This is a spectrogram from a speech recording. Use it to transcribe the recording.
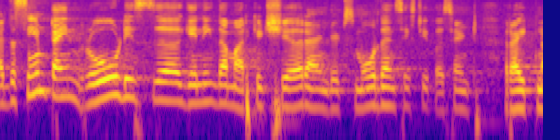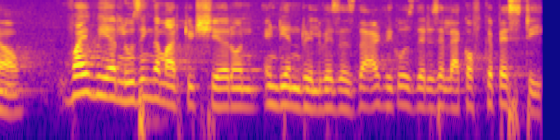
At the same time, road is uh, gaining the market share and it's more than 60% right now. Why we are losing the market share on Indian railways is that because there is a lack of capacity.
